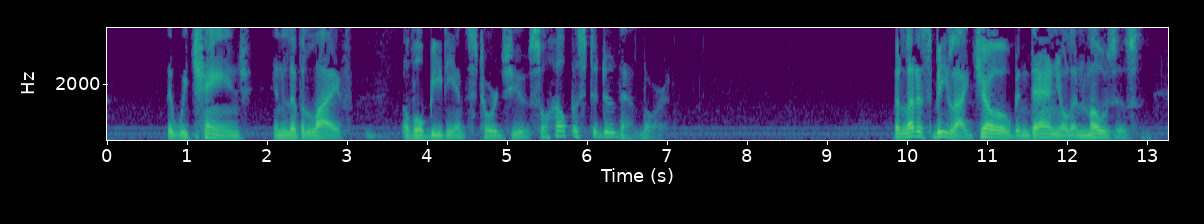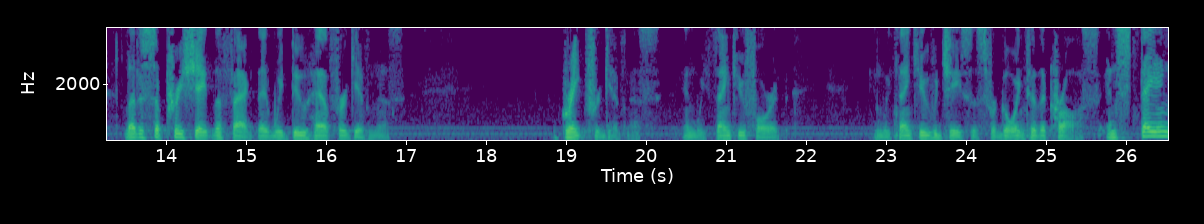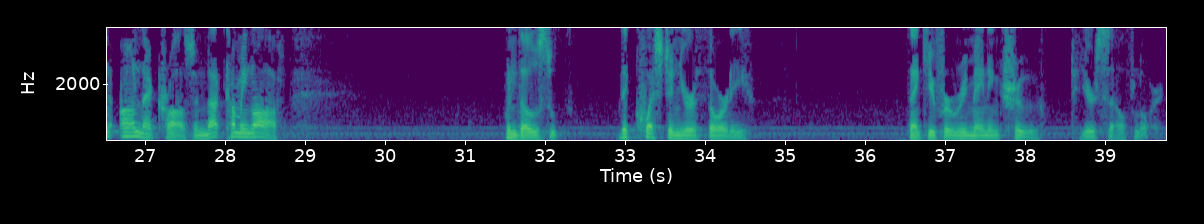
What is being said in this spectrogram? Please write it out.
that we change and live a life of obedience towards you. So help us to do that, Lord. But let us be like Job and Daniel and Moses. Let us appreciate the fact that we do have forgiveness, great forgiveness, and we thank you for it. And we thank you, Jesus, for going to the cross and staying on that cross and not coming off when those that question your authority. Thank you for remaining true to yourself, Lord.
